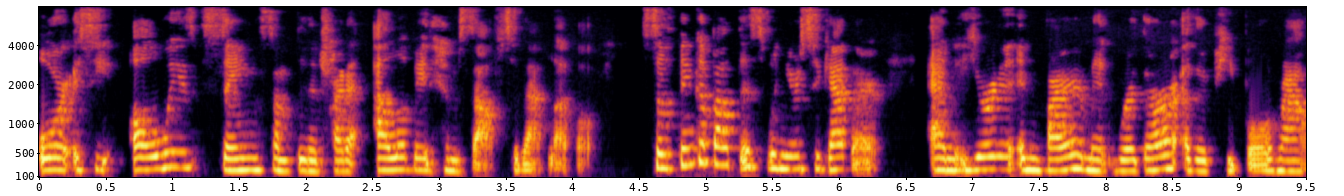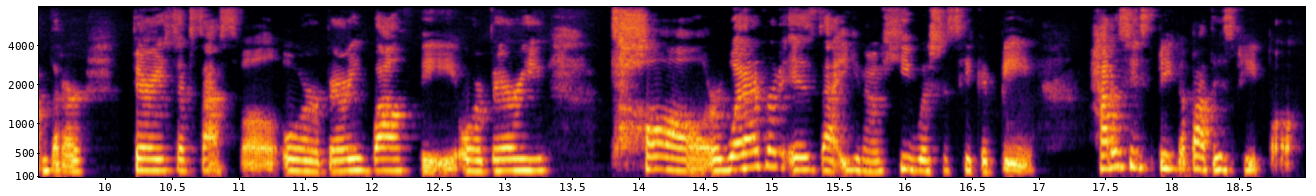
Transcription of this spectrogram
Or is he always saying something to try to elevate himself to that level? So think about this when you're together and you're in an environment where there are other people around that are very successful or very wealthy or very tall or whatever it is that, you know, he wishes he could be. How does he speak about these people?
